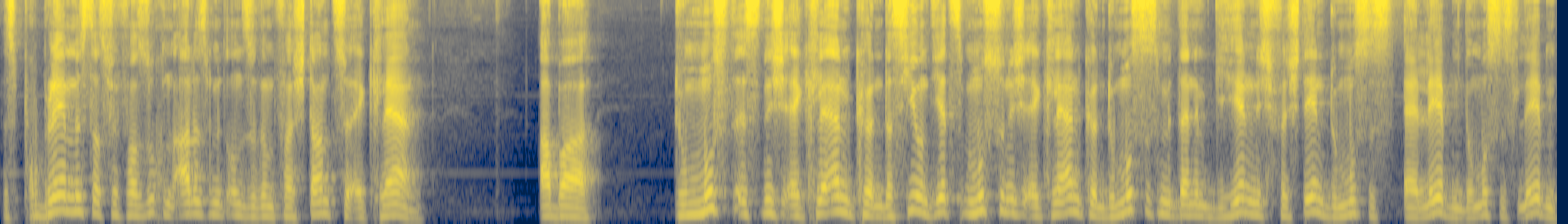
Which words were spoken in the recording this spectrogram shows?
Das Problem ist, dass wir versuchen, alles mit unserem Verstand zu erklären. Aber du musst es nicht erklären können. Das Hier und Jetzt musst du nicht erklären können. Du musst es mit deinem Gehirn nicht verstehen. Du musst es erleben. Du musst es leben.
